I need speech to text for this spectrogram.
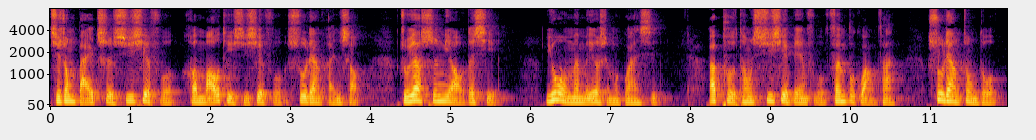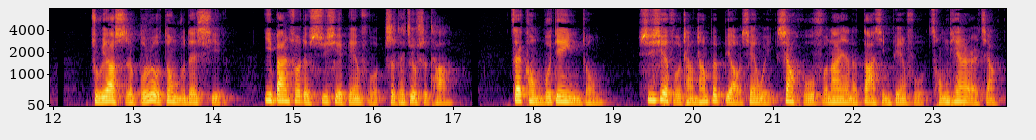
其中白翅吸血蝠和毛腿吸血蝠数量很少，主要是鸟的血，与我们没有什么关系。而普通吸血蝙蝠分布广泛。数量众多，主要是哺乳动物的血。一般说的吸血蝙蝠指的就是它。在恐怖电影中，吸血蝠常常被表现为像胡蝠那样的大型蝙蝠从天而降，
